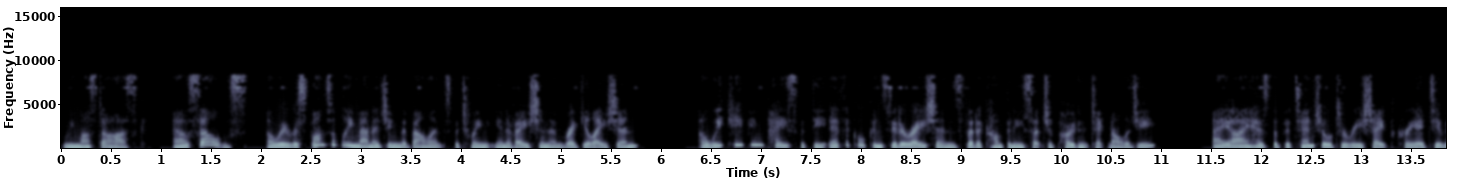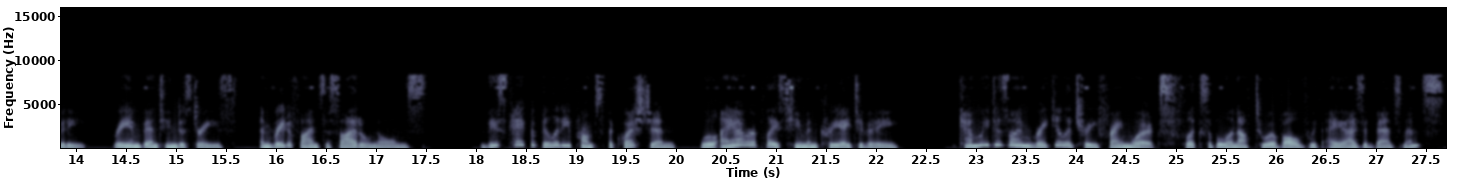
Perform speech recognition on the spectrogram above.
we must ask ourselves, are we responsibly managing the balance between innovation and regulation? Are we keeping pace with the ethical considerations that accompany such a potent technology? AI has the potential to reshape creativity, reinvent industries, and redefine societal norms. This capability prompts the question, will AI replace human creativity? Can we design regulatory frameworks flexible enough to evolve with AI's advancements?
